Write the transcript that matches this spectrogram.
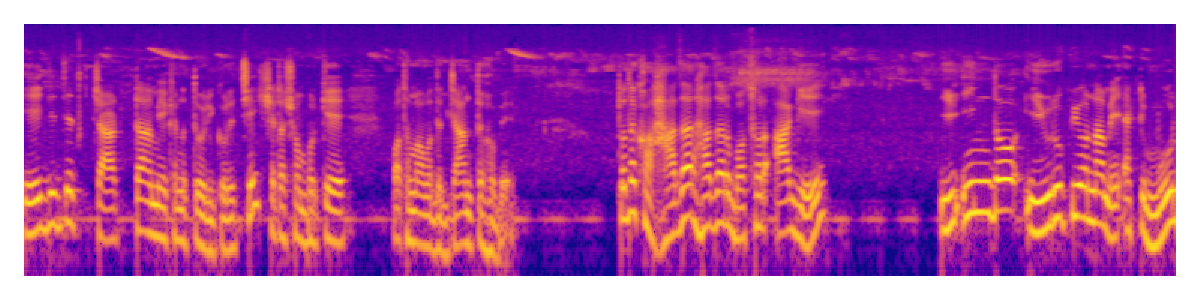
এই যে যে চার্টটা আমি এখানে তৈরি করেছি, সেটা সম্পর্কে প্রথমে আমাদের জানতে হবে। তো দেখো, হাজার হাজার বছর আগে ইন্দো ইউরোপীয় নামে একটি মূল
